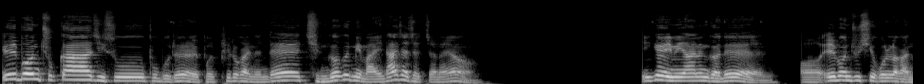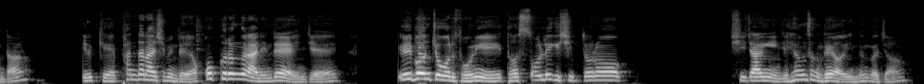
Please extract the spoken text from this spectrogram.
일본 주가 지수 부분을 볼 필요가 있는데 증거금이 많이 낮아졌잖아요. 이게 의미하는 거는 어, 일본 주식 올라간다 이렇게 판단하시면 돼요. 꼭 그런 건 아닌데 이제 일본 쪽으로 돈이 더 쏠리기 쉽도록 시장이 이제 형성되어 있는 거죠.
